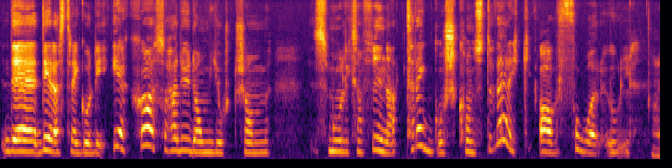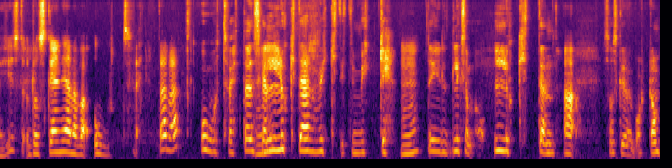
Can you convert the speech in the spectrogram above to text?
det, deras trädgård i Eksjö så hade ju de gjort som små liksom fina trädgårdskonstverk av fårull. Ja, just det. Och då ska den gärna vara otvättad va? Otvättad, det ska Mm. lukta riktigt mycket. Mm. Det är liksom lukten Ja. som skrämmer bort dem.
